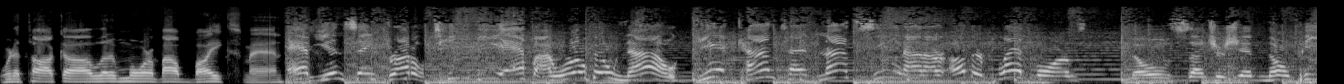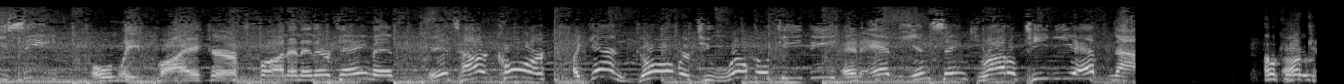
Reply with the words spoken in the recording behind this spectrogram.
We're gonna talk uh, a little more about bikes, man. Add the Insane Throttle TV app on Roku now. Get content not seen on our other platforms. No censorship, no PC, only biker fun and entertainment. It's hardcore. Again, go over to Roku TV and add the Insane Throttle TV app now. Okay, okay,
